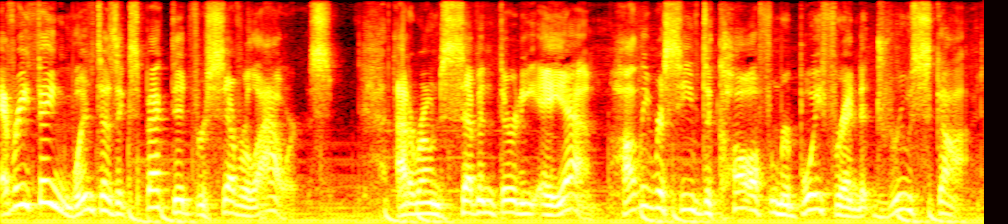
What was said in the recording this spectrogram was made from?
Everything went as expected for several hours. At around 7:30 a.m., Holly received a call from her boyfriend Drew Scott,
